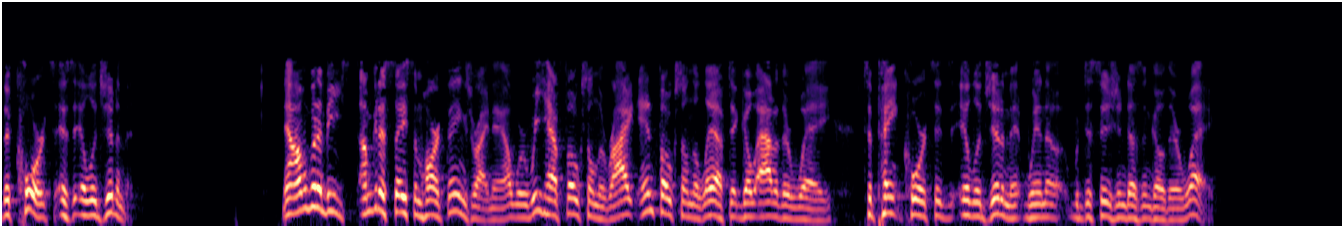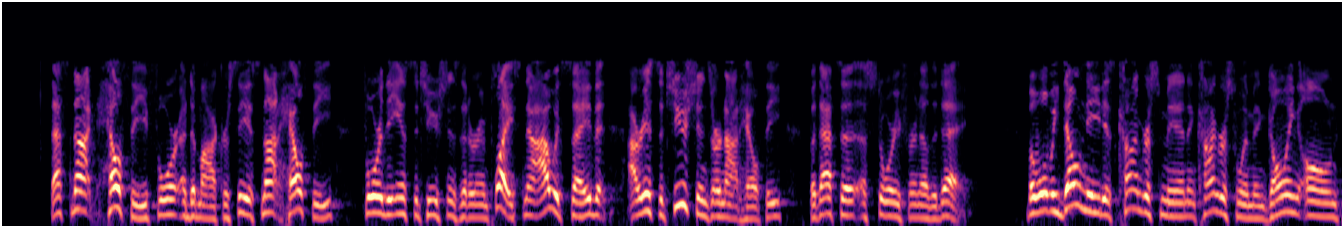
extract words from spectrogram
the courts as illegitimate. Now I'm going to be I'm going to say some hard things right now where we have folks on the right and folks on the left that go out of their way to paint courts as illegitimate when a decision doesn't go their way. That's not healthy for a democracy. It's not healthy for the institutions that are in place. Now, I would say that our institutions are not healthy, but that's a, a story for another day. But what we don't need is congressmen and congresswomen going on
